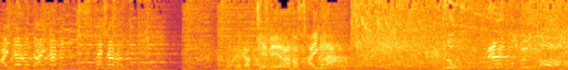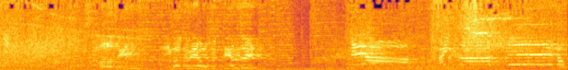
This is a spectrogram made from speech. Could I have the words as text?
ファイナルダイナミックスペシャル。これがてめえらの最後だ。行くぞ。レッドブースト貴様ら全員地獄へ送ってやるぜ。レア。ファイナーブレード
